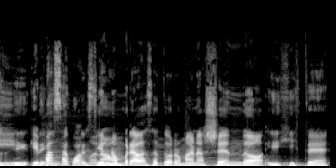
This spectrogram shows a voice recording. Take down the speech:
¿Y qué pasa cuando Recién no? nombrabas a tu hermano yendo y dijiste,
